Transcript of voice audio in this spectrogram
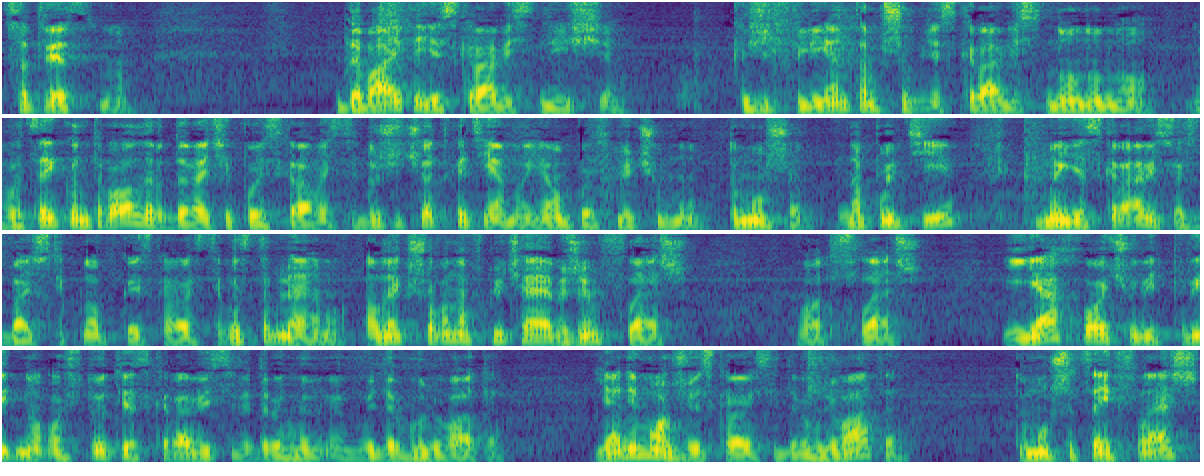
Соответственно, давайте яскравість нижче. Кажіть клієнтам, щоб яскравість но-но-но. Оцей контролер, до речі, по яскравості дуже чітка тема. Я вам поясню чому. Тому що на пульті ми яскравість, ось бачите, кнопка яскравості, виставляємо. Але якщо вона включає режим флеш, от флеш, і я хочу, відповідно, ось тут яскравість відрегулювати. Я не можу яскравість відрегулювати, тому що цей флеш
